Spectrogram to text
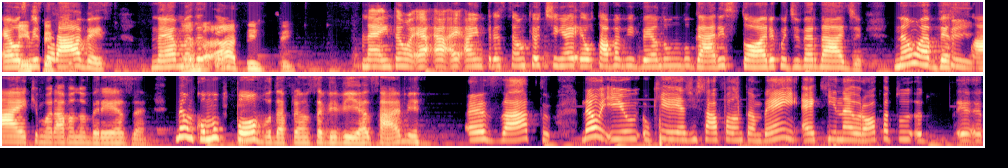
é Os Miseráveis, né? Mas assim, ah, sim, sim. Né? Então, é, a, a, impressão que eu tinha, eu estava vivendo um lugar histórico de verdade. Não a Versailles, Sim. que morava nobreza. Não, como o povo da França vivia, sabe? Exato. Não, e o, o que a gente estava falando também é que na Europa, tu, eh,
